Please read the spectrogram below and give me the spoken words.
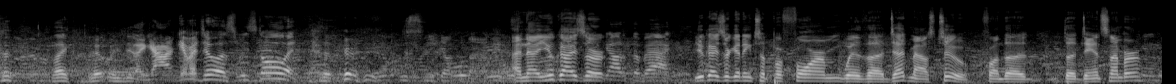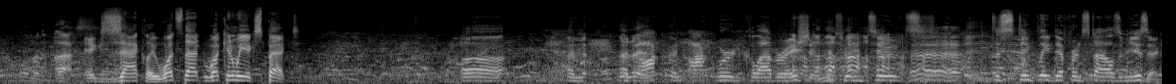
like we'd be like, ah, give it to us. We stole it. And now you guys are out at the back. you guys are getting to perform with uh, deadmau5 too from the the dance number. Perform with us. Exactly. What's that? What can we expect? Uh, an, an, awk- an awkward collaboration between two s- distinctly different styles of music.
